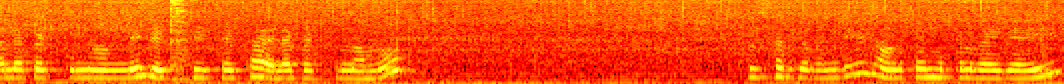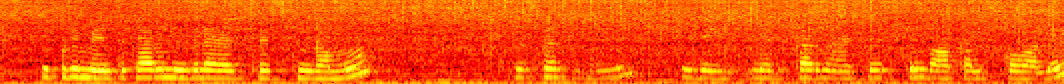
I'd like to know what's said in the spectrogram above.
అలా పెట్టుకున్నామండి లిడ్ తీసేసి అలా పెట్టుకున్నాము. చూసారు కదండి దొండకాయ ముక్కలు వేగాయి. ఇప్పుడు ఈ మెంతికారం ఇందులో యాడ్ చేసుకుందాము. చూసారు కదండి ఇది మెంతికారం యాడ్ చేసుకుని బాగా కలుపుకోవాలి.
